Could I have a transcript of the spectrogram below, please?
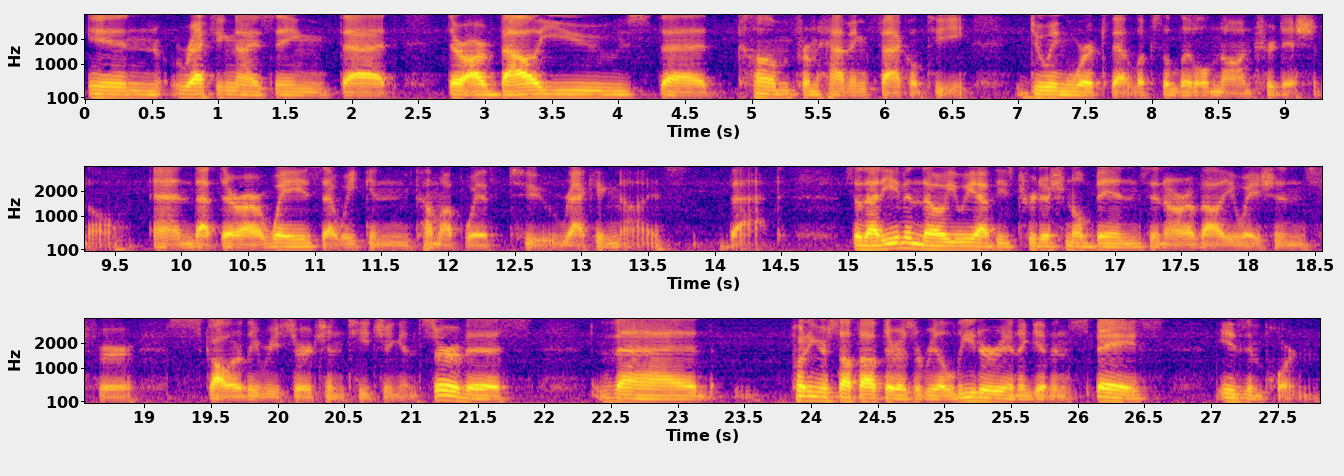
in recognizing that there are values that come from having faculty doing work that looks a little non traditional, and that there are ways that we can come up with to recognize that so that even though we have these traditional bins in our evaluations for scholarly research and teaching and service, that putting yourself out there as a real leader in a given space is important.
